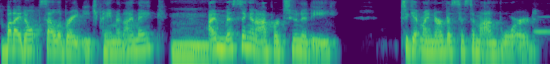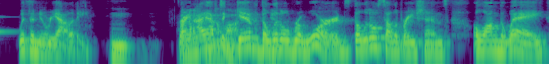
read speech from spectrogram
but I don't celebrate each payment I make, mm. I'm missing an opportunity to get my nervous system on board with a new reality. Mm. Right. I, like I have to give the yeah. little rewards, the little celebrations along the way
